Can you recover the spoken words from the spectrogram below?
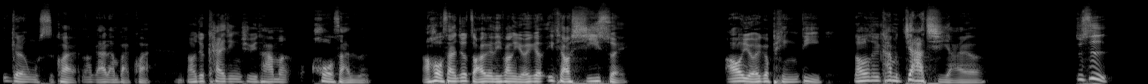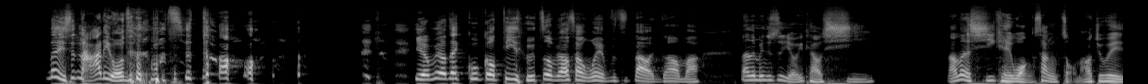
一个人五十块，然后给他两百块，然后就开进去他们后山了。然后后山就找一个地方有一个一条溪水，然后有一个平地，然后就他们架起来了，就是那里是哪里，我真的不知道。有没有在 Google 地图坐标上，我也不知道，你知道吗？但那边就是有一条溪，然后那个溪可以往上走，然后就会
